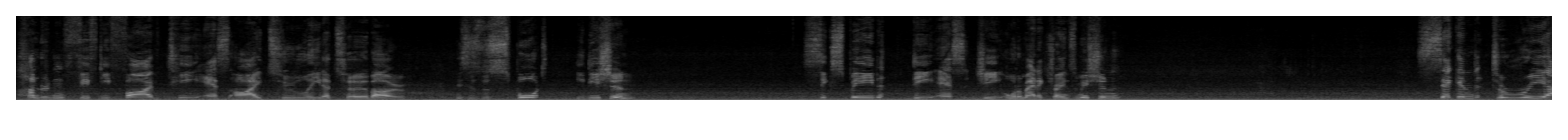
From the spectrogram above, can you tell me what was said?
155 TSI 2 litre turbo. This is the Sport Edition. 6 speed DSG automatic transmission. Second to rear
